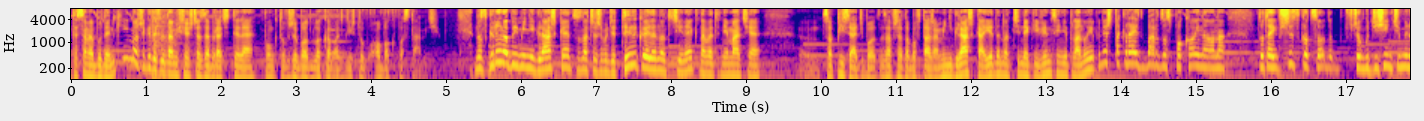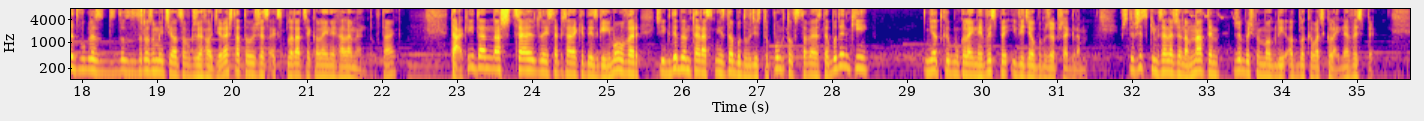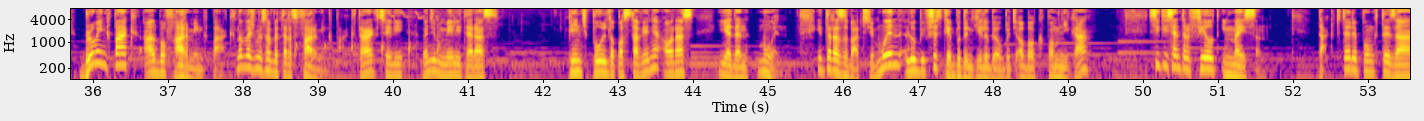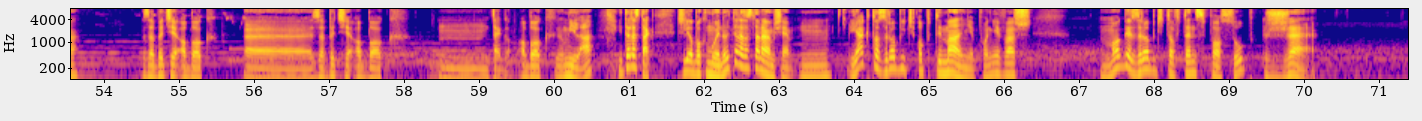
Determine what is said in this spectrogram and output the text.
te same budynki i może kiedyś uda mi się jeszcze zebrać tyle punktów, żeby odblokować gdzieś tu obok postawić. No z gry robię minigraszkę, co znaczy, że będzie tylko jeden odcinek, nawet nie macie e, co pisać, bo zawsze to powtarzam. Minigraszka, jeden odcinek i więcej nie planuję, ponieważ ta gra jest bardzo spokojna, ona tutaj wszystko, co w ciągu 10 minut w ogóle zrozumiecie o co w grze chodzi. Reszta to już jest eksploracja kolejnych elementów, tak? Tak, i ten nasz cel, tutaj jest napisane, kiedy jest game over, czyli gdybym teraz nie zdobył 20 punktów, stawiając te budynki, nie odkryłbym kolejnej wyspy i wiedziałbym, że przegram. Przede wszystkim zależy nam na tym, żebyśmy mogli odblokować kolejne wyspy. Brewing Pack albo Farming Pack. No weźmy sobie teraz Farming Pack, tak? Czyli będziemy mieli teraz 5 pól do postawienia oraz jeden młyn. I teraz zobaczcie, młyn lubi, wszystkie budynki lubią być obok pomnika. City Center Field i Mason. Tak, 4 punkty za zabycie obok e, zabycie obok mm, tego, obok Mila. I teraz tak, czyli obok młynu. I teraz zastanawiam się, mm, jak to zrobić optymalnie, ponieważ mogę zrobić to w ten sposób, że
